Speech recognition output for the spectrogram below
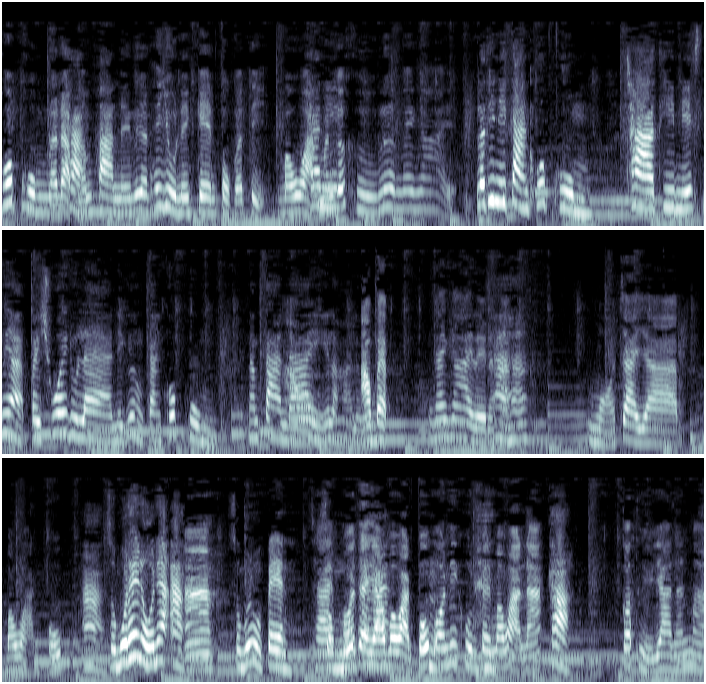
ควบคุมระดับค่ะน้ำตาลในเลือดให้อยู่ในเกณฑ์ปกติเบาหวานแค่นี้ มันก็คือเรื่องง่าย แล้วทีนี้การควบคุมชาทีมิกซ์เนี่ยไปช่วยดูแลในเรื่องของการควบคุมน้ำตาลได้อย่างนี้เหรอคะหรืๆว่าเอาแบบง่าย ๆเลยนะอ่าคะ ฮะหมอจ่ายยาเบาหวานปุ๊บอ่าสมมุติให้หนูเนี่ยอะอะสมมุติหนูเป็นใช่สมหมมุอติจ่ายยาเบาหวานปุ๊บอืมอ๋อนี่คุณเป็นเบาหวานนะ ค่ะ ก็ถือยานั้นมา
